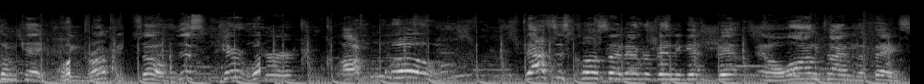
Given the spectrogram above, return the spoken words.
Okay, grumpy. So this here walker off. Whoa! That's as close I've ever been to getting bit in a long time in the face.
